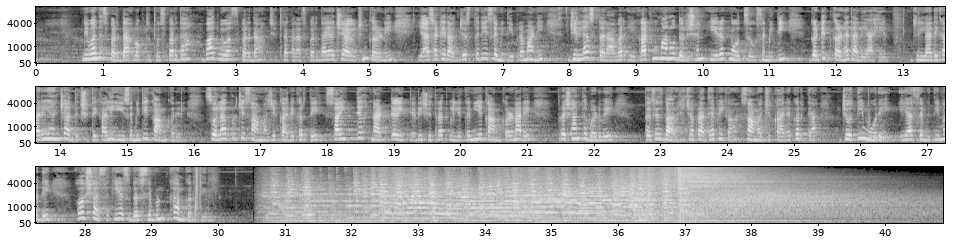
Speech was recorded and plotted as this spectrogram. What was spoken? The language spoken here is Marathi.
निबंध स्पर्धा वक्तृत्व स्पर्धा वादविवाद स्पर्धा चित्रकला स्पर्धा याचे आयोजन करणे यासाठी राज्यस्तरीय समितीप्रमाणे जिल्हा स्तरावर एकात्म मानव दर्शन हिरक महोत्सव समिती गठीत करण्यात आली आहे. जिल्हाधिकारी यांच्या अध्यक्षतेखाली ही समिती काम करेल. सोलापूरचे सामाजिक कार्यकर्ते साहित्य नाट्य इत्यादी क्षेत्रात उल्लेखनीय काम करणारे प्रशांत बडवे तसेच बार्शीच्या प्राध्यापिका सामाजिक कार्यकर्त्या ज्योती मोरे या समितीमध्ये अशासकीय सदस्य म्हणून काम करतील. Thank you.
